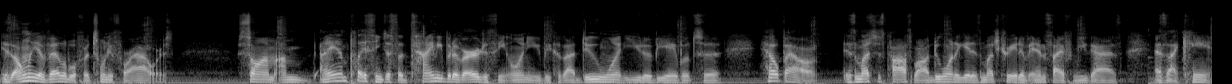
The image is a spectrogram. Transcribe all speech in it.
is only available for 24 hours. So I'm I'm I am placing just a tiny bit of urgency on you because I do want you to be able to help out as much as possible. I do want to get as much creative insight from you guys as I can.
